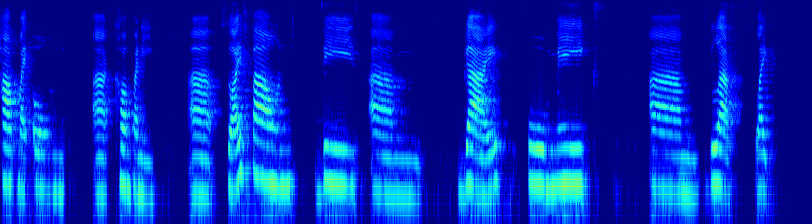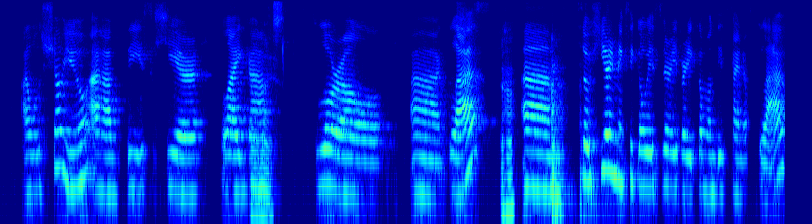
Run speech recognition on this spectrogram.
have my own uh, company. Uh, so I found this um, guy who makes um, glass. Like I will show you. I have this here, like Oh, a nice. floral uh, glass. Uh-huh. Um, so here in Mexico, it's very, very common this kind of glass.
